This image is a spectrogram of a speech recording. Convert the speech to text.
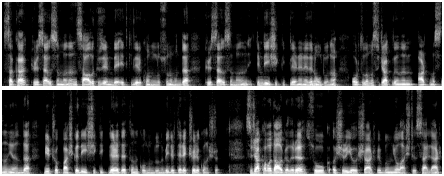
Saka, küresel ısınmanın sağlık üzerinde etkileri konulu sunumunda küresel ısınmanın iklim değişikliklerine neden olduğunu, ortalama sıcaklığının artmasının yanında birçok başka değişikliklere de tanık olunduğunu belirterek şöyle konuştu. Sıcak hava dalgaları, soğuk, aşırı yağışlar ve bunun yol açtığı seller,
